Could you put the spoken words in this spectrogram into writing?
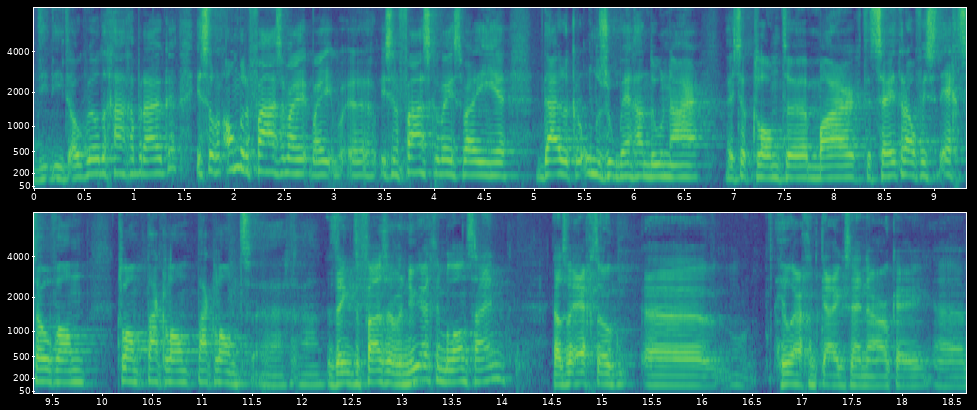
die, die het ook wilde gaan gebruiken? Is er een andere fase waar je, waar is er een fase geweest waarin je duidelijker onderzoek bent gaan doen naar weet je, klanten, markt, et cetera? Of is het echt zo van klant naar klant naar klant eh, gegaan? Dus denk ik de fase waar we nu echt in balans zijn, dat we echt ook eh, heel erg aan het kijken zijn naar, oké, ehm,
